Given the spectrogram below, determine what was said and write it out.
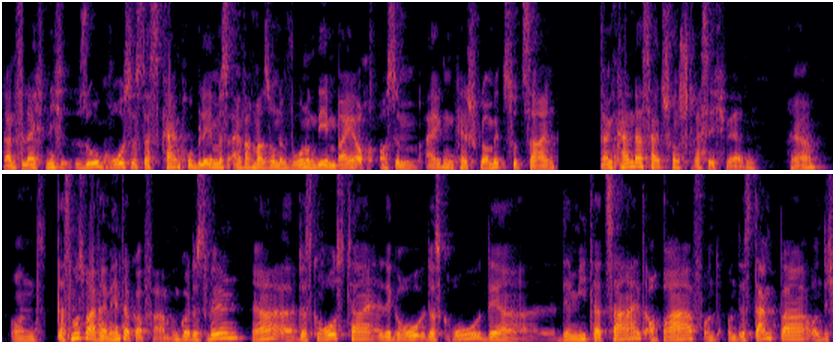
dann vielleicht nicht so groß ist, dass es kein Problem ist, einfach mal so eine Wohnung nebenbei auch aus dem eigenen Cashflow mitzuzahlen, dann kann das halt schon stressig werden. Ja, und das muss man einfach im Hinterkopf haben. Um Gottes Willen, ja, das Großteil, der Gro, das Gros der, der Mieter zahlt, auch brav und, und ist dankbar. Und ich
